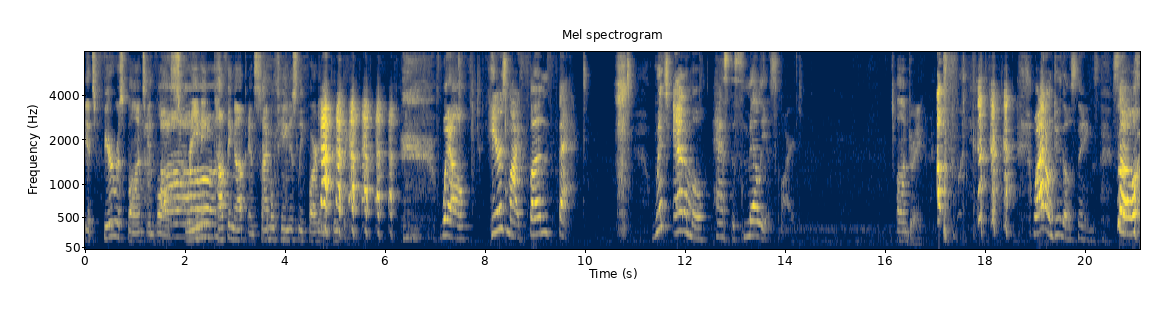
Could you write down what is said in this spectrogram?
its fear response involves Oh. screaming, puffing up, and simultaneously farting and pooping. Well, here's my fun fact. Which animal has the smelliest fart? Andre. Oh. Well, I don't do those things. So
